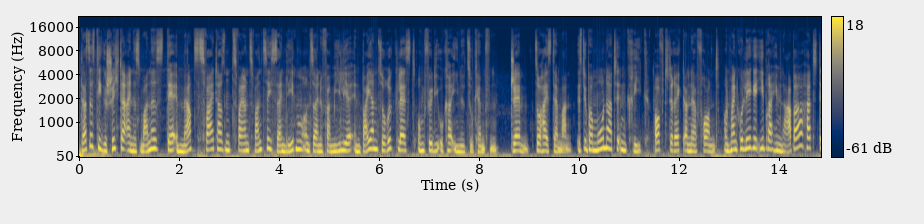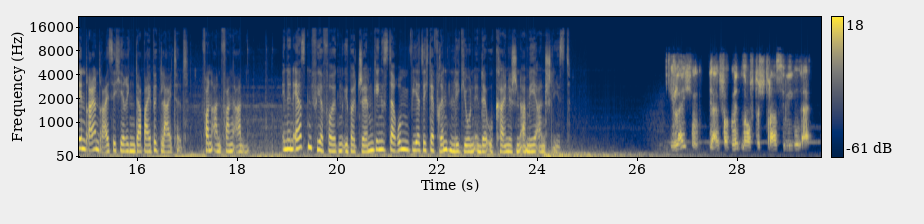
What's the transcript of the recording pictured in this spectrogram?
Das ist die Geschichte eines Mannes, der im März 2022 sein Leben und seine Familie in Bayern zurücklässt, um für die Ukraine zu kämpfen. Jem, so heißt der Mann, ist über Monate im Krieg, oft direkt an der Front. Und mein Kollege Ibrahim Naber hat den 33-Jährigen dabei begleitet. Von Anfang an. In den ersten vier Folgen über Jem ging es darum, wie er sich der Fremdenlegion in der ukrainischen Armee anschließt. Die Leichen, die einfach mitten auf der Straße liegen,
